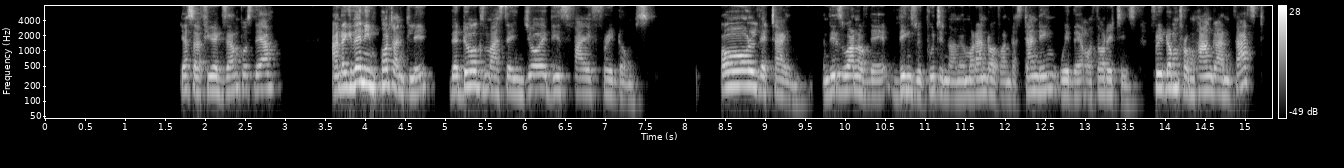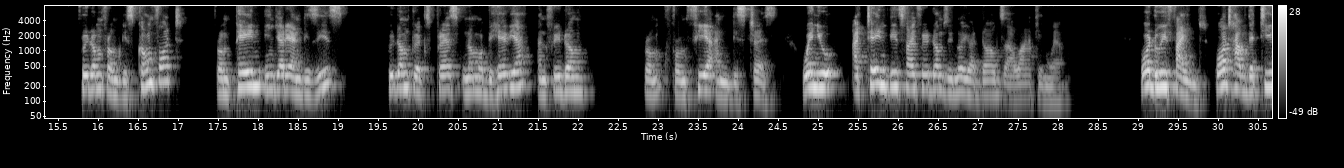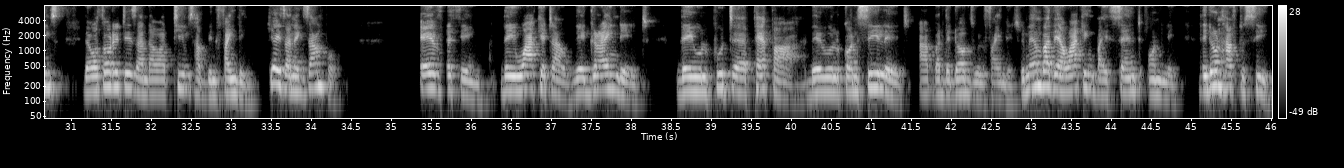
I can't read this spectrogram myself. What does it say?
Just a few examples there. And then importantly, the dogs must enjoy these five freedoms all the time. And this is one of the things we put in our memorandum of understanding with the authorities. Freedom from hunger and thirst, freedom from discomfort, from pain, injury, and disease, freedom to express normal behavior, and freedom from, from fear and distress. When you attain these five freedoms, you know your dogs are working well. What do we find? What have the teams, the authorities and our teams have been finding? Here is an example. Everything, they work it out, they grind it, they will put uh, pepper, they will conceal it, uh, but the dogs will find it. Remember, they are working by scent only. They don't have to see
